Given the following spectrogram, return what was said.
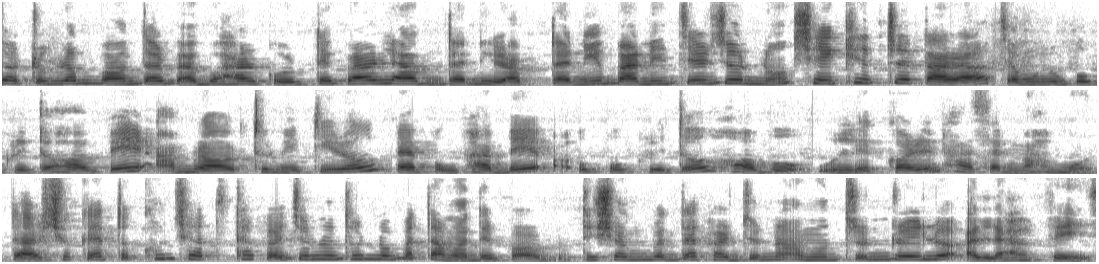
চট্টগ্রাম বন্দর ব্যবহার করতে পারলে আমদানি রপ্তানি বাণিজ্যের জন্য সেই ক্ষেত্রে তারা যেমন উপকৃত হবে, আমরা অর্থনীতিরও ব্যাপকভাবে উপকৃত হব, উল্লেখ করেন হাসান মাহমুদ। দর্শক, এতক্ষণ সাথে থাকার জন্য ধন্যবাদ। আমাদের পরবর্তী সংবাদ দেখার জন্য আমন্ত্রণ রইল। আল্লাহ হাফেজ।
